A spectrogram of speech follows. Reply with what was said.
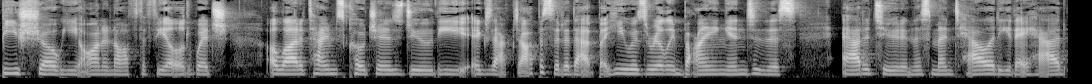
be showy on and off the field, which a lot of times coaches do the exact opposite of that, but he was really buying into this attitude and this mentality they had.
